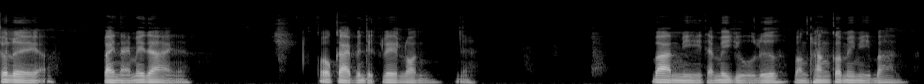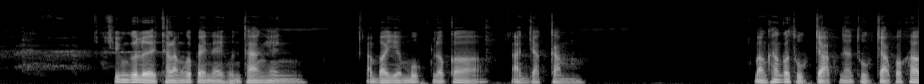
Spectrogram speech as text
ก็เลยไปไหนไม่ได้นะ ก็กลายเป็นเด็กเล่ร่อนนะ บ้านมีแต่ไม่อยู่หรือบางครั้งก็ไม่มีบ้าน ชีวิตก็เลยถลำก็ไปในหนทางแห่งอบายมุกแล้วก็อาญากรรม บางครั้งก็ถูกจับนะถูกจับก็เข้า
